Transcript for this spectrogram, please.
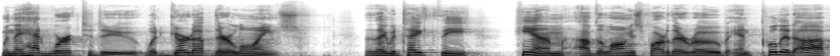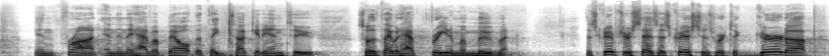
when they had work to do, would gird up their loins. They would take the hem of the longest part of their robe and pull it up in front, and then they have a belt that they'd tuck it into so that they would have freedom of movement. The scripture says, as Christians, we're to gird up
